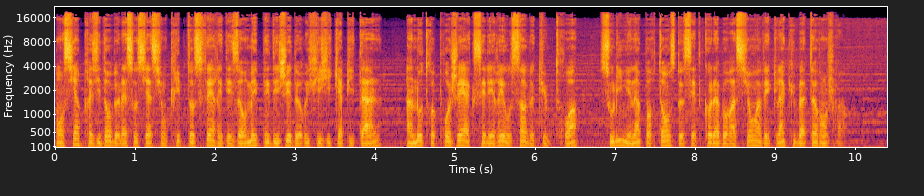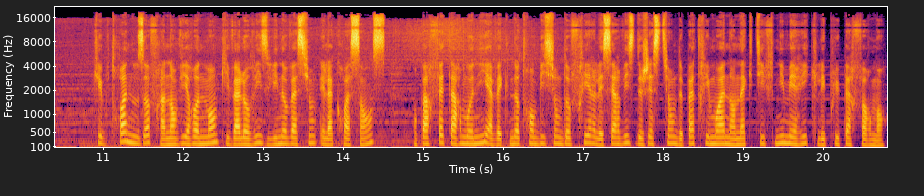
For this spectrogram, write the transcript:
ancien président de l'association Cryptosphère et désormais PDG de Rufiji Capital, un autre projet accéléré au sein de Cube 3, souligne l'importance de cette collaboration avec l'incubateur Angevin. Cube 3 nous offre un environnement qui valorise l'innovation et la croissance, en parfaite harmonie avec notre ambition d'offrir les services de gestion de patrimoine en actifs numériques les plus performants.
